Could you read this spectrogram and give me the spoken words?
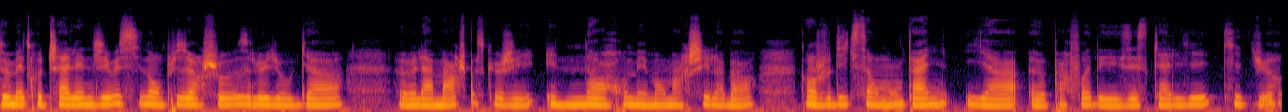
m'être challengée aussi dans plusieurs choses, le yoga, la marche, parce que j'ai énormément marché là-bas. Quand je vous dis que c'est en montagne, il y a parfois des escaliers qui durent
